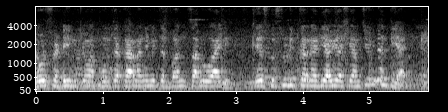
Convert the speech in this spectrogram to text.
लोड शेडिंग किंवा कोणत्या कारणानिमित्त बंद चालू आहे ते सुटसुटीत करण्यात यावी अशी आमची विनंती आहे.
